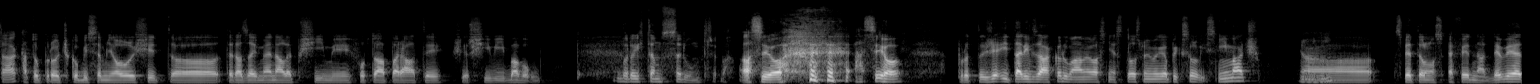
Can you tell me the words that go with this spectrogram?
Tak. A to Pročko by se mělo lišit uh, teda zejména lepšími fotoaparáty, širší výbavou. Bude jich tam sedm třeba. Asi jo, asi jo. Protože i tady v základu máme vlastně 108 megapixelový snímač, mm-hmm. uh, světelnost f1.9,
